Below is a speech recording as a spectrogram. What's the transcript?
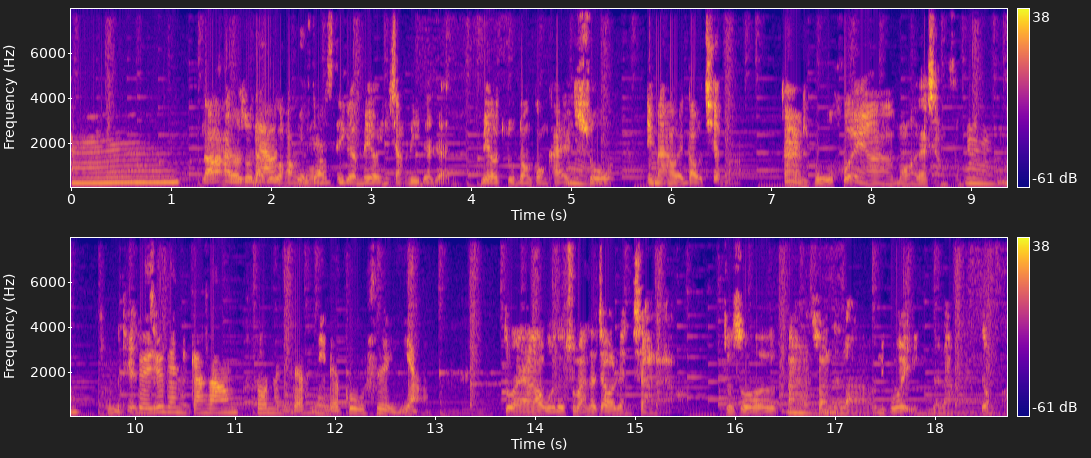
嗯。然后还有说，那如果黄子佼是一个没有影响力的人，没有主动公开说，嗯、你们还会道歉吗？当然不会啊！某某在想什么？嗯，那么天真。对，就跟你刚刚说的你的你的故事一样。对啊，我的出版社叫我忍下来啊。就说啊，算了啦，你不会赢的啦，这种嘛。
